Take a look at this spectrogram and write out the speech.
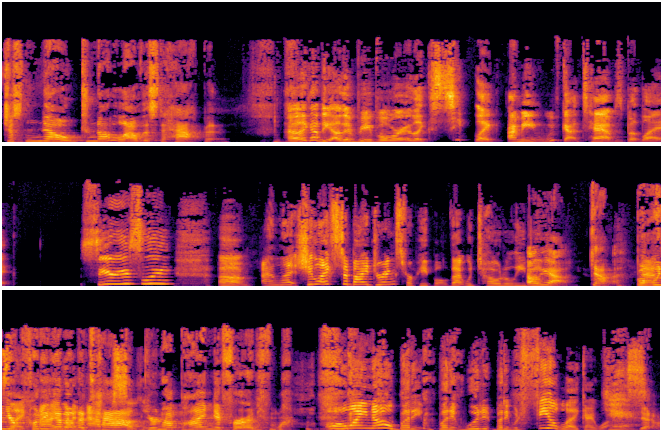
Just no. Do not allow this to happen. I like how the other people were like, see, like, I mean, we've got tabs, but like, seriously? Um, I like. She likes to buy drinks for people. That would totally. Oh, be oh yeah, yeah. But when you're like, putting I it on a tab, absolutely. you're not buying it for anyone. oh, I know, but it, but it would, but it would feel like I was. Yeah. yeah.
